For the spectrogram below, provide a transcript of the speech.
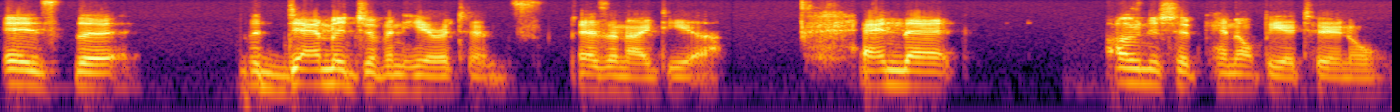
is the the damage of inheritance as an idea, and that ownership cannot be eternal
